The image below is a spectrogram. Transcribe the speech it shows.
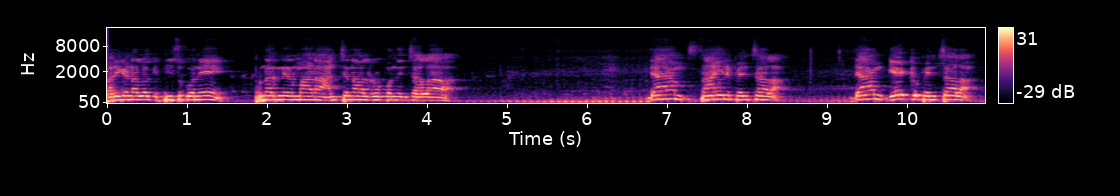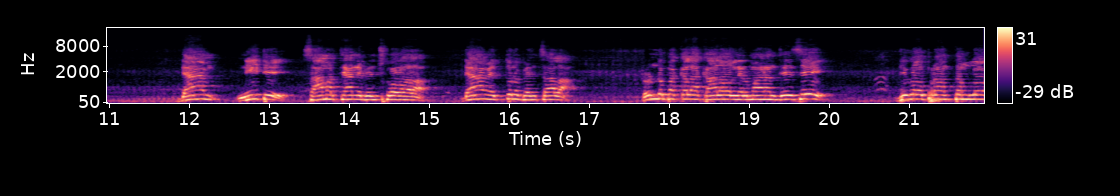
పరిగణలోకి తీసుకొని పునర్నిర్మాణ అంచనాలు రూపొందించాలా? డ్యామ్ స్థాయిని పెంచాలా? డ్యామ్ గేట్లు పెంచాలా? డ్యామ్ నీటి సామర్థ్యాన్ని పెంచుకోవాలా? డ్యామ్ ఎత్తును పెంచాలా? రెండు పక్కల కాలువలు నిర్మాణం చేసి దిగువ ప్రాంతంలో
